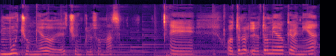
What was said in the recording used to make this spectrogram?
Mucho miedo, de hecho, incluso más. Eh, otro, el otro miedo que venía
